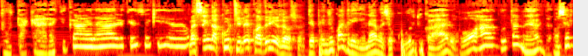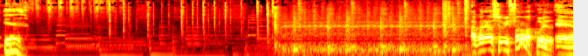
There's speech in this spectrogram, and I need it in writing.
puta cara, que caralho que isso aqui é. Mas você ainda curte ler quadrinhos, Elson? Depende do quadrinho, né? Mas eu curto, claro. Porra, puta merda, com certeza. Agora, Elcio, me fala uma coisa, é,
